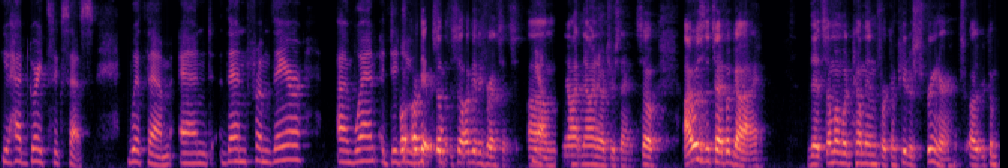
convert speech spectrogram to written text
you had great success with them. And then from there I uh, went did well, you okay so so i'll give you for instance um yeah. now, now i know what you're saying. So i was the type of guy that someone would come in for computer screener or uh, com-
